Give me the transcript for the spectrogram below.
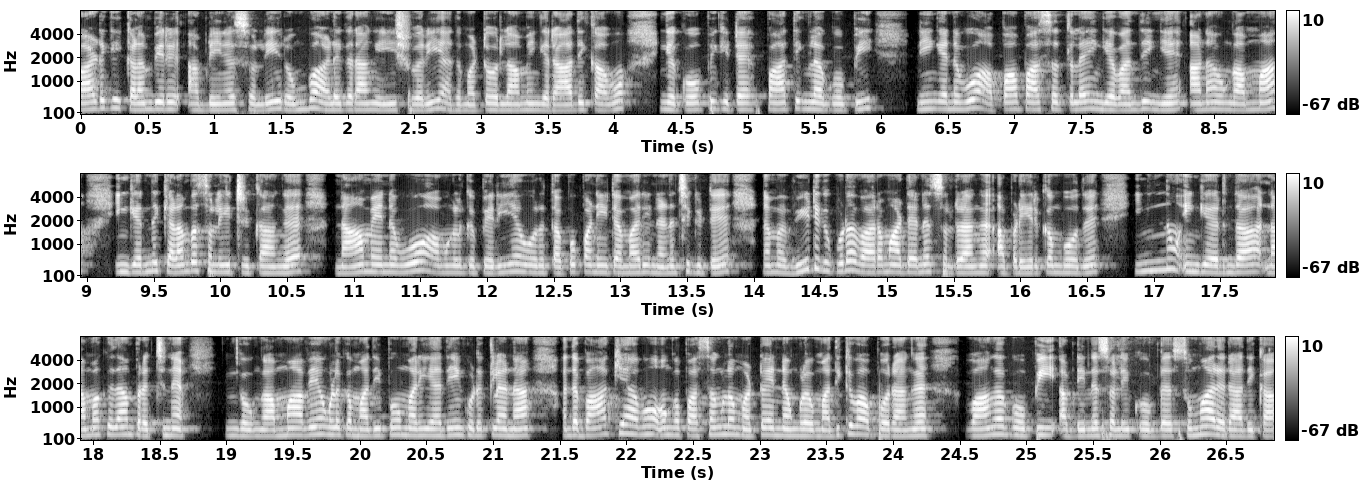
பாடுக்கு கிளம்பிடு அப்படின்னு சொல்லி ரொம்ப அழுகிறாங்க ஈஸ்வரி. அது மட்டும் இல்லாமல் இங்கே ராதிகாவும் இங்கே கோபிக்கிட்ட பார்த்தீங்களா கோபி? நீங்கள் என்னவோ அப்பா பாசத்தில் இங்கே வந்தீங்க. ஆனால் அவங்க அம்மா இங்கேருந்து கிளம்ப சொல்லிட்டு இருக்காங்க நாம் என்னவோ அவங்களுக்கு பெரிய ஒரு தப்பு பண்ணிட்ட மாதிரி நினச்சிக்கிட்டு நம்ம வீட்டுக்கு கூட வரமாட்டேன்னு சொல்கிறாங்க அப்படி இருக்கும்போது இன்னும் இங்கே இருந்தால் நமக்கு தான் பிரச்சனை. இங்கே உங்கள் அம்மாவே உங்களுக்கு மதிப்பும் மரியாதையும் கொடுக்கலனா அந்த பாக்கியாவும் உங்கள் பசங்களும் மட்டும் என்ன உங்களை மதிக்கவா போகிறாங்க வாங்க கோபி அப்படின்னு சொல்லி கூப்பிட சுமார் ராதிகா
